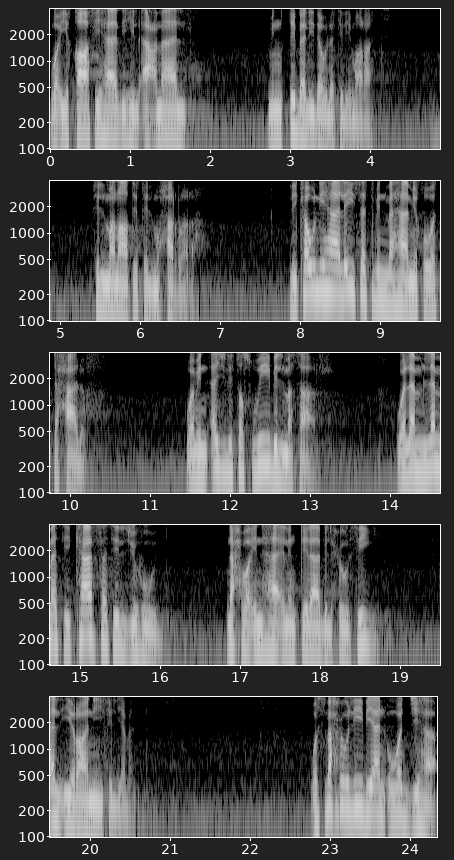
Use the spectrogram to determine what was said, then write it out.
وإيقاف هذه الأعمال من قبل دولة الإمارات. في المناطق المحررة. لكونها ليست من مهام قوى التحالف ومن أجل تصويب المسار ولملمة كافة الجهود نحو إنهاء الانقلاب الحوثي الإيراني في اليمن. واسمحوا لي بأن أوجه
